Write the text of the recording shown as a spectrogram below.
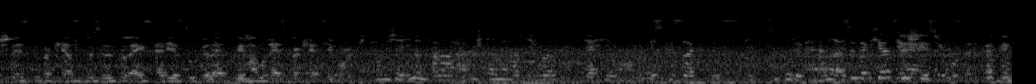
Schnellsten Verkehrsfluss Österreichs. Heidi, es tut mir leid, wir haben Reiseverkehr Tirol. Ich kann mich erinnern, vor einer halben Stunde hat jemand, der hier im Auto ist, gesagt, es gibt so gut wie keinen Reiseverkehr zwischen Tirol. Okay.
